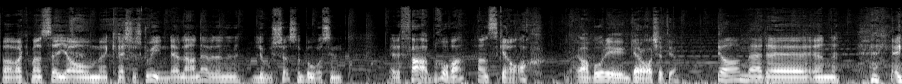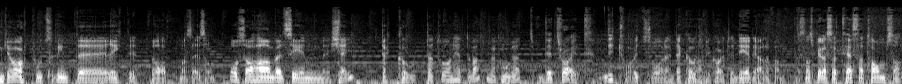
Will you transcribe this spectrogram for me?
Vad, vad kan man säga om Cassius Green? Det är väl, han är väl en loser som bor i sin... Är det farbror va? Hans garage. Ja, han bor i garaget ja. Ja, med eh, en, en garageport som inte är riktigt bra om man säger så. Och så har han väl sin tjej. Dakota tror hon heter va? Om jag kommer ihåg rätt. Detroit. Detroit så var det. Dakota, Dakota. Det är det i alla fall. Som spelas av Tessa Thompson.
